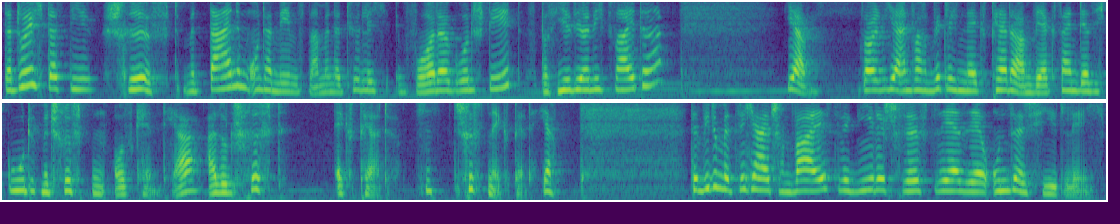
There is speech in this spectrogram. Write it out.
Dadurch, dass die Schrift mit deinem Unternehmensnamen natürlich im Vordergrund steht, es passiert ja nichts weiter, ja, soll hier einfach wirklich ein Experte am Werk sein, der sich gut mit Schriften auskennt, ja? Also ein Schriftexperte. Schriftenexperte, ja. Denn wie du mit Sicherheit schon weißt, wird jede Schrift sehr, sehr unterschiedlich.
